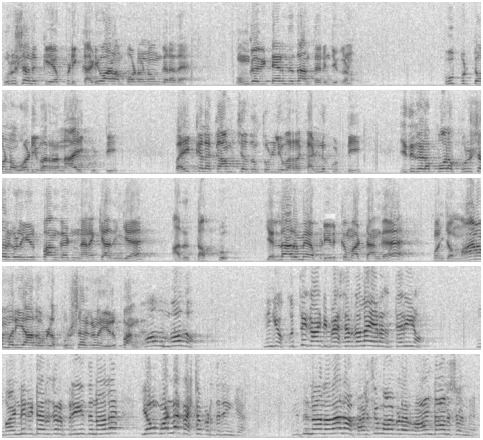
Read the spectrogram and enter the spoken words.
புருஷனுக்கு எப்படி கடிவாளம் போடணுங்கிறத உங்ககிட்ட இருந்து தான் தெரிஞ்சுக்கணும். கூப்பிட்டோன்னு ஓடி வர்ற நாய்க்குட்டி பைக்கில காமிச்சதும் துள்ளி வர்ற கண்ணுக்குட்டி இதுகளை போல புருஷர்களும் இருப்பாங்கன்னு நினைக்காதீங்க. அது தப்பு. எல்லாருமே அப்படி இருக்க மாட்டாங்க. கொஞ்சம் மான மரியாதை உள்ள புருஷர்களும் இருப்பாங்க. போதும் போதும். நீங்க குத்தி காட்டி பேசுறதெல்லாம் எனக்கு தெரியும். உங்க அண்ணிக்கிட்ட இருக்கிற பிரியத்தினால என் பண்ண கஷ்டப்படுத்துறீங்க. இதனாலதான் நான் படிச்ச மாப்பிள்ள வேண்டான்னு சொன்னேன்.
